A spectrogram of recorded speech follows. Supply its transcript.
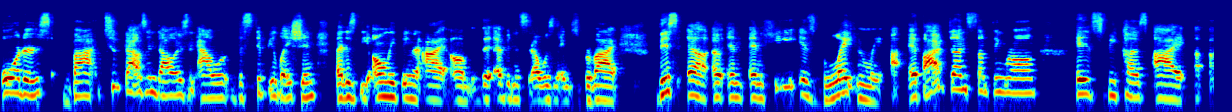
orders by $2,000 an hour, the stipulation. That is the only thing that I, um, the evidence that I wasn't able to provide. This, uh, uh, and, and he is blatantly, uh, if I've done something wrong, it's because I, uh,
